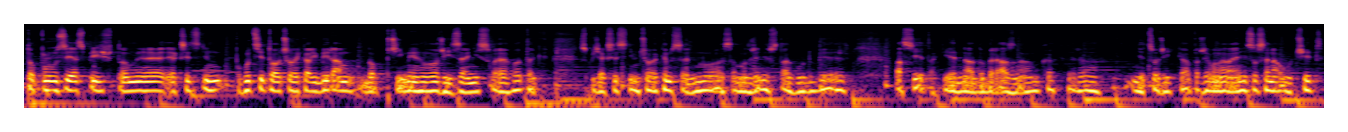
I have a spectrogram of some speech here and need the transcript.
to plus je spíš v tom, že jak si s tím, pokud si toho člověka vybírám do přímého řízení svého, tak spíš jak si s tím člověkem sednu, ale samozřejmě vztah hudbě asi je taky jedna dobrá známka, která něco říká, protože ona na něco se naučit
